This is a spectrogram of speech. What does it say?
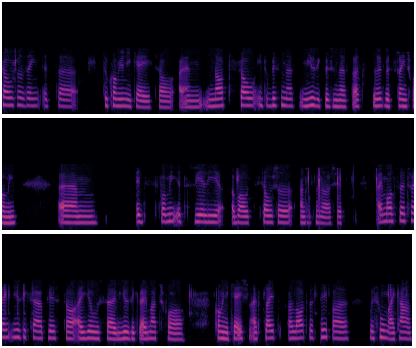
social thing. It's uh, to communicate. So I'm not so into business, music business. That's a little bit strange for me. Um, it's for me, it's really about social entrepreneurship. I'm also a trained music therapist, so I use uh, music very much for communication. I've played a lot with people with whom I can't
